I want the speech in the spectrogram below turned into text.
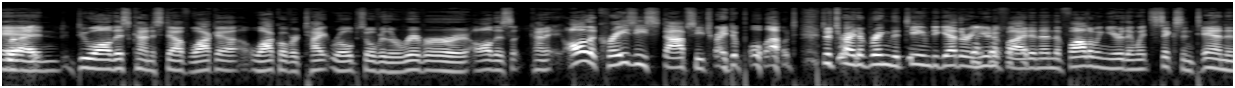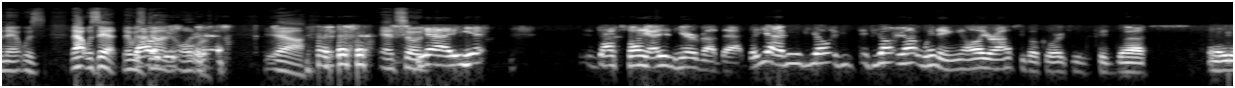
and right. do all this kind of stuff walk a, walk over tight ropes over the river or all this kind of all the crazy stops he tried to pull out to try to bring the team together and unified and then the following year they went 6 and 10 and it was that was it that was that done over yeah and so yeah yeah that's funny. I didn't hear about that, but yeah, I mean, if you don't, if you, if you don't, you're not winning, all your obstacle courses could uh, uh,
